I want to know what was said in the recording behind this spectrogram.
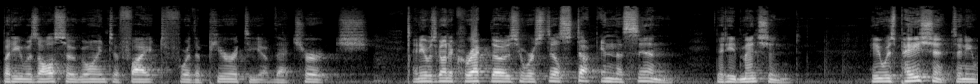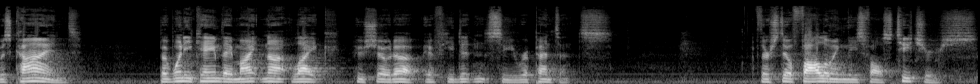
but he was also going to fight for the purity of that church. And he was going to correct those who were still stuck in the sin that he'd mentioned. He was patient and he was kind. But when he came, they might not like who showed up if he didn't see repentance. If they're still following these false teachers.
